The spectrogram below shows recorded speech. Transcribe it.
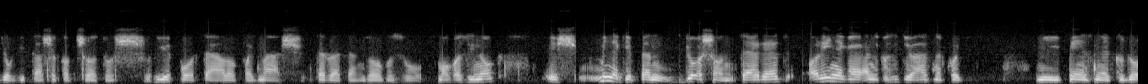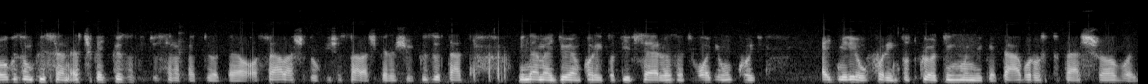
gyógyítása kapcsolatos hírportálok, vagy más területen dolgozó magazinok, és mindenképpen gyorsan terjed. A lényege ennek az időháznak, hogy mi pénz nélkül dolgozunk, hiszen ez csak egy közvetítő szerepet tölt be a szállásadók és a szálláskeresők között, tehát mi nem egy olyan karitatív szervezet vagyunk, hogy egy millió forintot költünk mondjuk egy táboroztatásra, vagy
